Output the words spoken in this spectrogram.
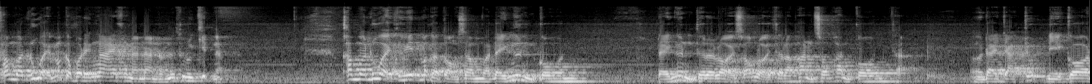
คำว่ารวยมันก็บ่ได้ง่ายขนาดนั้นในธุรกิจน่ะคำว่ารวยชีวิตมันก็ต้องซ้ำว่าได้เงินก่อนได้เงินเทอละร้อยสองร้อยเทอละพันสองพันก่อนได้จากจุดนี้ก่อน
